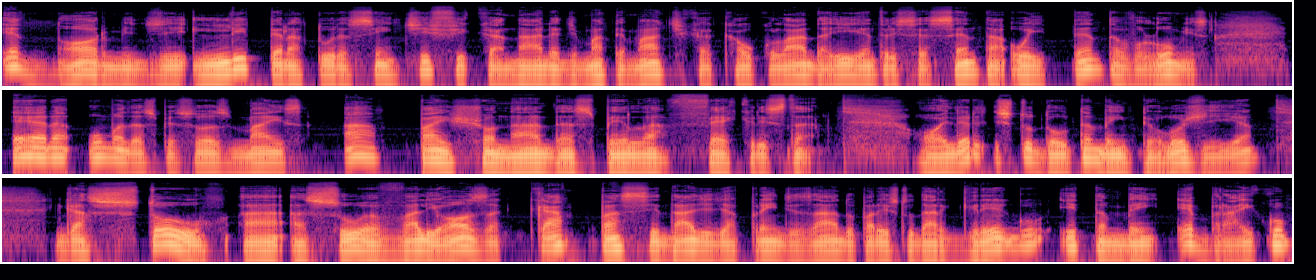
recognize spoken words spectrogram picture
enorme de literatura científica na área de matemática, calculada aí entre 60 a 80 volumes, era uma das pessoas mais apaixonadas pela fé cristã. Euler estudou também teologia, gastou a, a sua valiosa capacidade de aprendizado para estudar grego e também hebraico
